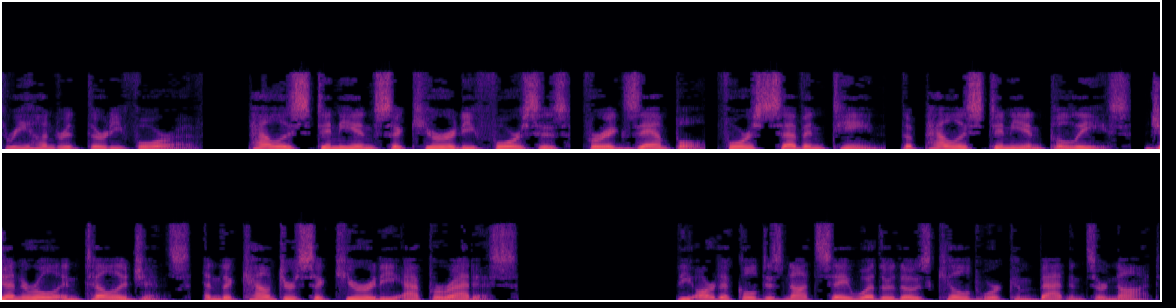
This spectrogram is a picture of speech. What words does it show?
334 of Palestinian security forces, for example, Force 17, the Palestinian Police, General Intelligence, and the counter-security apparatus." The article does not say whether those killed were combatants or not.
